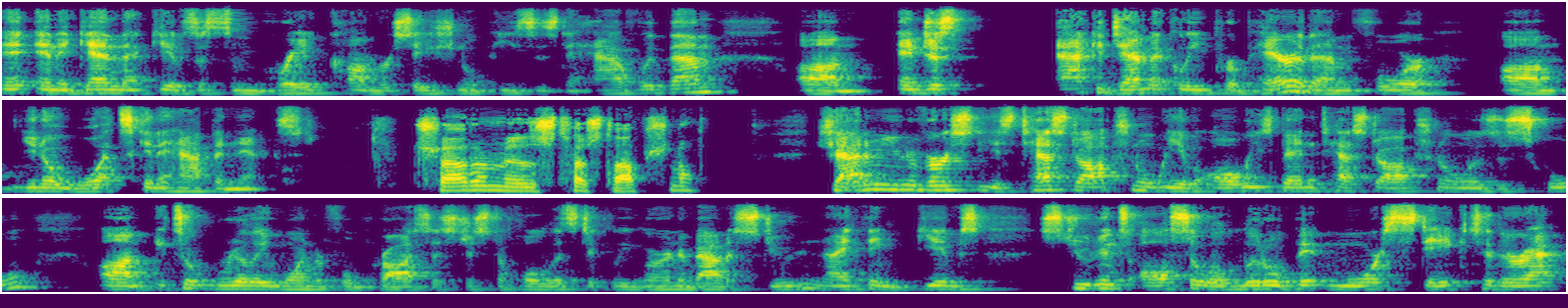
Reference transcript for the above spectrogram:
and again that gives us some great conversational pieces to have with them um, and just academically prepare them for um, you know what's going to happen next. Chatham is test optional? Chatham university is test optional. We have always been test optional as a school. Um, it's a really wonderful process just to holistically learn about a student and i think gives students also a little bit more stake to their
